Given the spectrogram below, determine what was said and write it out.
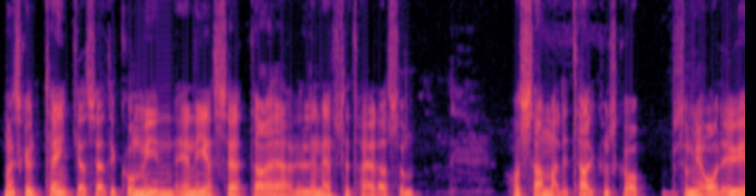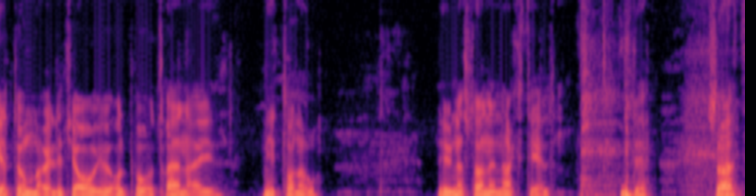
man ska inte tänka sig att det kommer in en ersättare här eller en efterträdare som har samma detaljkunskap som jag. Det är ju helt omöjligt. Jag har ju hållit på att träna i 19 år. Det är ju nästan en nackdel. Det, så att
